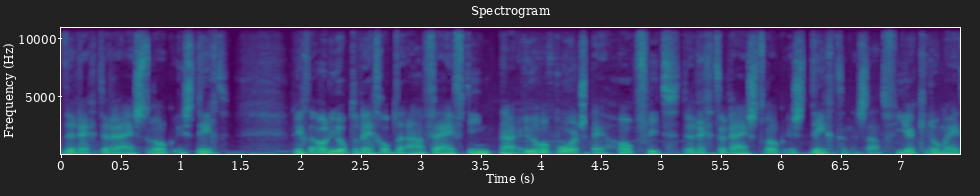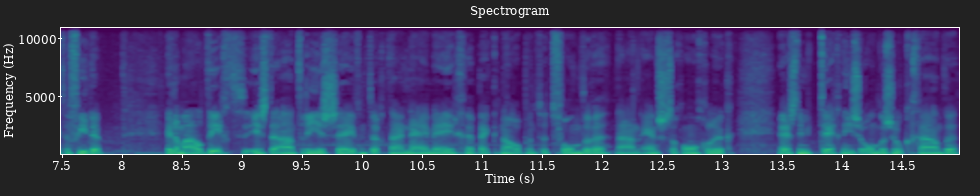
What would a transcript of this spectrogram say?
De rechte rijstrook is dicht. Ligt olie op de weg op de A15 naar Europoort bij Hoogvliet. De rechte rijstrook is dicht en er staat 4 kilometer file. Helemaal dicht is de A73 naar Nijmegen bij knooppunt Het Vonderen na een ernstig ongeluk. Er is nu technisch onderzoek gaande.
